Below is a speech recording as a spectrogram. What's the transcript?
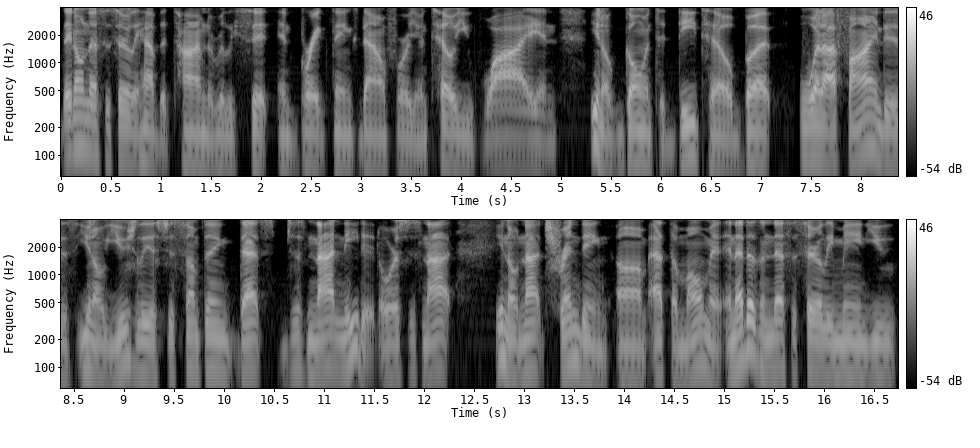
they don't necessarily have the time to really sit and break things down for you and tell you why and you know go into detail. But what I find is, you know, usually it's just something that's just not needed or it's just not you know not trending um, at the moment. And that doesn't necessarily mean you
